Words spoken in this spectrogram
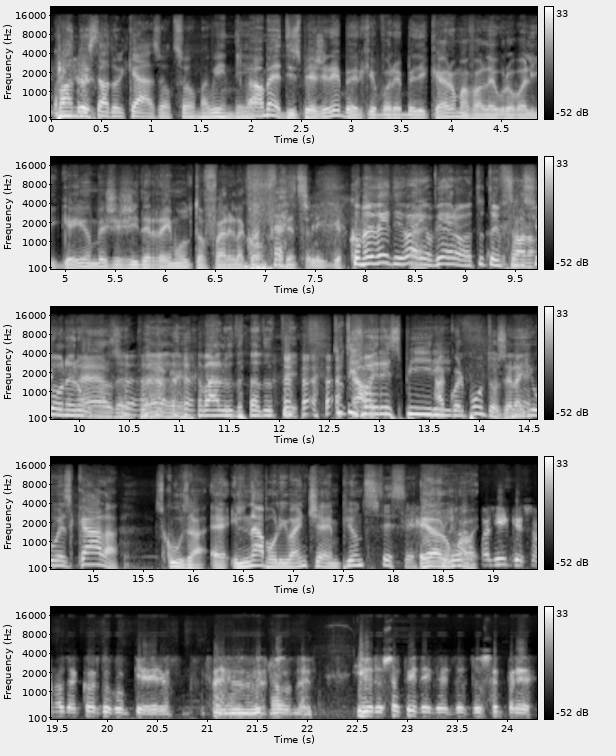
quando è stato il caso, insomma, quindi... A me dispiacerebbe perché vorrebbe dire che a Roma fa l'Europa League, io invece ci terrei molto a fare la Conference League. Come vedi Mario eh. Piero tutto in funzione Sono... Roma, eh, sempre, eh, valuta tutti, tutti no, i suoi respiri. A quel punto se la eh. Juve scala scusa, eh, il Napoli va in Champions sì, sì. e la Roma L'Europa League sono d'accordo con Piero. Eh, io lo sapete, l'ho sempre,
